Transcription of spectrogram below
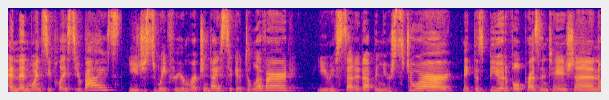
And then once you place your buys, you just wait for your merchandise to get delivered. You set it up in your store, make this beautiful presentation,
